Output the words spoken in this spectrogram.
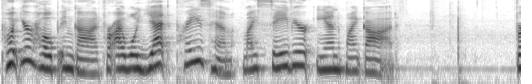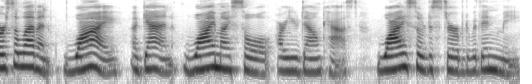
Put your hope in God, for I will yet praise him, my Savior and my God. Verse 11 Why, again, why, my soul, are you downcast? Why so disturbed within me?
